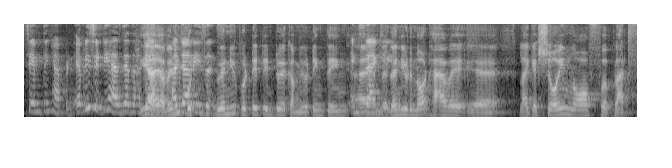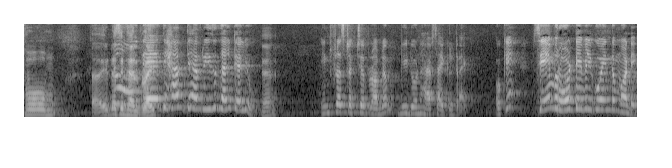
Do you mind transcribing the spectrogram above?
Same thing happened. Every city has their hajar, yeah, yeah. When you hajar put reasons. when you put it into a commuting thing, Exactly. and then you do not have a uh, like a showing off platform. Uh, it doesn't No, help, they, right? They have they have reasons. I'll tell you. Yeah. Infrastructure problem. We don't have cycle track. Okay. Same road they will go in the morning,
